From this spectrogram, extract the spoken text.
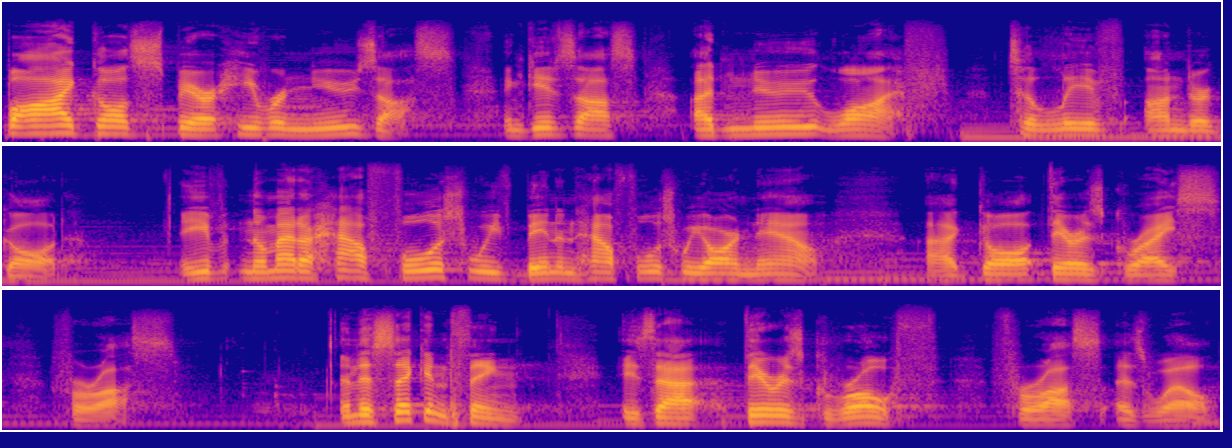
by God's Spirit, He renews us and gives us a new life to live under God. Even, no matter how foolish we've been and how foolish we are now, uh, God, there is grace for us. And the second thing is that there is growth for us as well.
